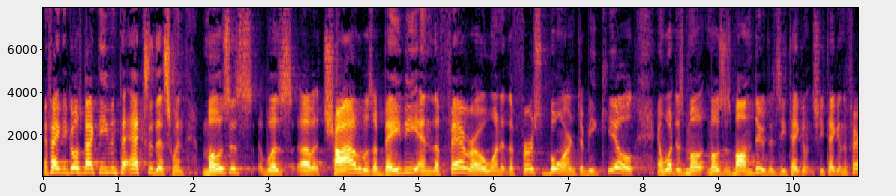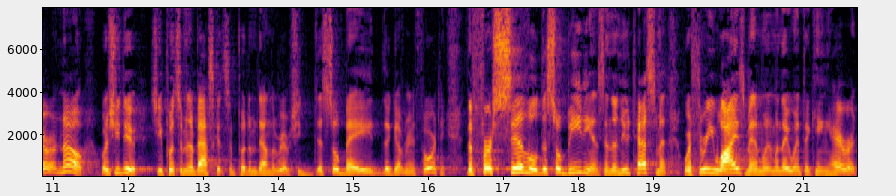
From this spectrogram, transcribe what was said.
In fact, it goes back to even to Exodus when Moses was uh, a child, was a baby, and the Pharaoh wanted the firstborn to be killed. And what does Mo- Moses' mom do? Does he take him, she him to Pharaoh? No. What does she do? She puts them in the baskets and put them down the river. She disobeyed the governing authority. The first civil disobedience in the New Testament were three wise men when, when they went to King Herod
